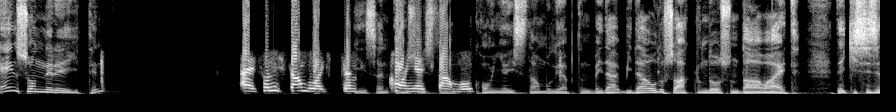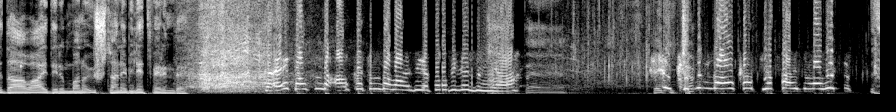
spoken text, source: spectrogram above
En son nereye gittin? En son İstanbul'a gittim. İnsan, Konya İstanbul. Konya İstanbul yaptın. Bir daha, bir daha olursa aklında olsun dava et. De ki sizi dava ederim bana 3 tane bilet verin de. Evet aslında avukatım da vardı yapabilirdim ya. Be. Peki çok, Kızım da avukat yapaydım olurdu.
